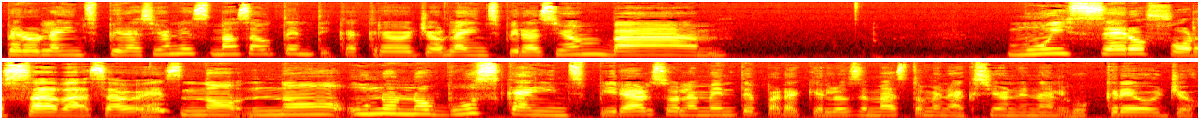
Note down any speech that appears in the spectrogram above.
Pero la inspiración es más auténtica, creo yo. La inspiración va muy cero forzada, ¿sabes? No, no, uno no busca inspirar solamente para que los demás tomen acción en algo, creo yo.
